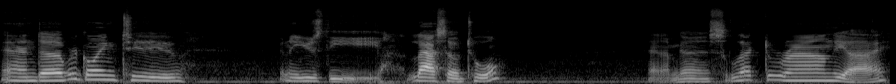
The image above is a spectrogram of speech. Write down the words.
and uh, we're going to going to use the lasso tool, and I'm going to select around the eye.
